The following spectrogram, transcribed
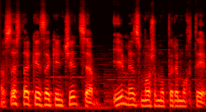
все ж таки закінчиться, і ми зможемо перемогти.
